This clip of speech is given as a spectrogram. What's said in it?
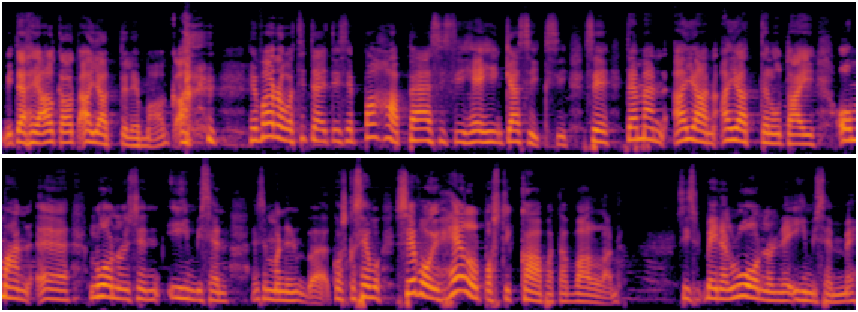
mitä he alkavat ajattelemaankaan. He varovat sitä, että se paha pääsisi heihin käsiksi. Se tämän ajan ajattelu tai oman äh, luonnollisen ihmisen, äh, koska se, se voi helposti kaapata vallan siis meidän luonnollinen ihmisemme,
